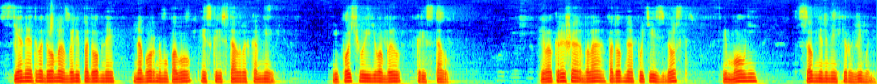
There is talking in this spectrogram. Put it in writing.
Стены этого дома были подобны наборному полу из кристалловых камней, и почвой его был кристалл. Его крыша была подобна пути звезд и молний с огненными херувимами,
